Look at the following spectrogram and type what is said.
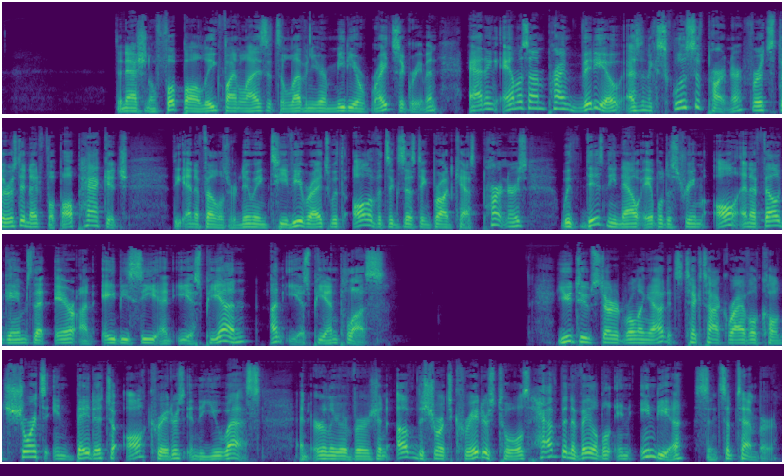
The National Football League finalized its 11-year media rights agreement, adding Amazon Prime Video as an exclusive partner for its Thursday Night Football package. The NFL is renewing TV rights with all of its existing broadcast partners, with Disney now able to stream all NFL games that air on ABC and ESPN on ESPN Plus. YouTube started rolling out its TikTok rival called Shorts in beta to all creators in the US. An earlier version of the Shorts creators tools have been available in India since September.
